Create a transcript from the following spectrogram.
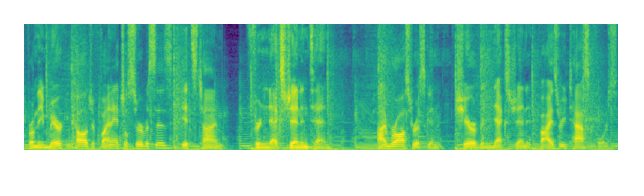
Mm-hmm. From the American College of Financial Services, it's time for Next Gen in 10. I'm Ross Riskin, chair of the Next Gen Advisory Task Force,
